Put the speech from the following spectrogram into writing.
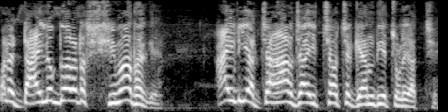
মানে ডায়লগ দেওয়ার একটা সীমা থাকে। আইডিয়া যার যা ইচ্ছা হচ্ছে জ্ঞান দিয়ে চলে যাচ্ছে।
